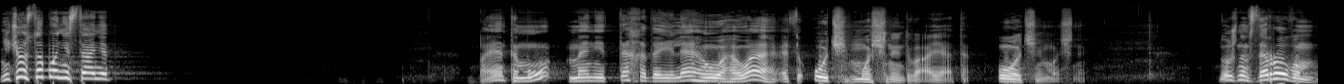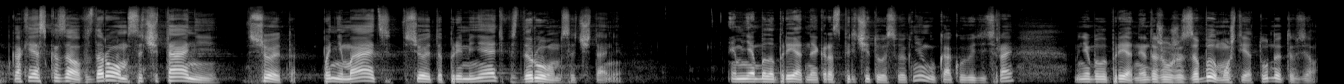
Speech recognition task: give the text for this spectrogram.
Ничего с тобой не станет. Поэтому это очень мощные два аята. Очень мощные. Нужно в здоровом, как я сказал, в здоровом сочетании все это понимать, все это применять в здоровом сочетании. И мне было приятно, я как раз перечитываю свою книгу «Как увидеть рай». Мне было приятно. Я даже уже забыл, может, я оттуда это взял.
